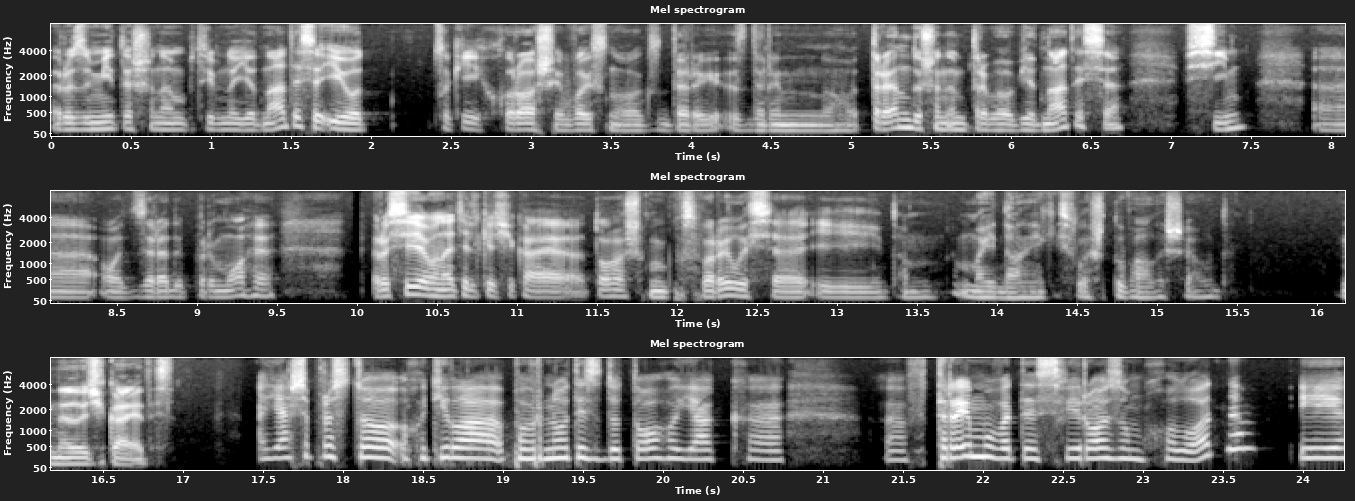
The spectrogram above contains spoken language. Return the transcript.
розуміти, що нам потрібно єднатися, і от такий хороший висновок з дари, з даринного тренду, що нам треба об'єднатися всім е, от заради перемоги. Росія вона тільки чекає того, щоб ми посварилися і там майдан якийсь влаштували ще. один. Не дочекаєтесь. А я ще просто хотіла повернутися до того, як е, е, втримувати свій розум холодним. І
